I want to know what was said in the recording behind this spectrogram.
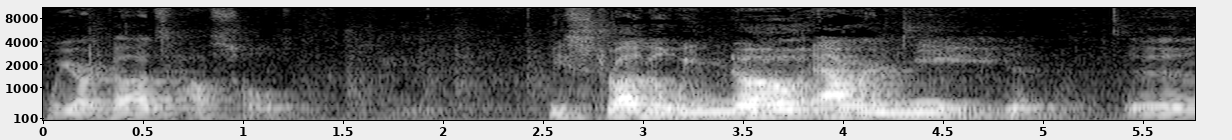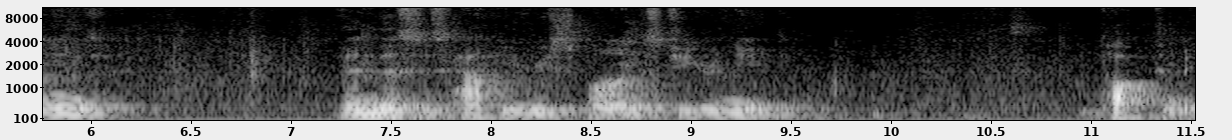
We are God's household. We struggle. We know our need. And, and this is how He responds to your need. Talk to me.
